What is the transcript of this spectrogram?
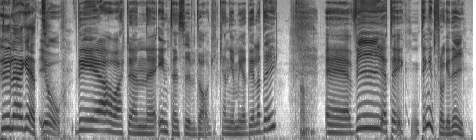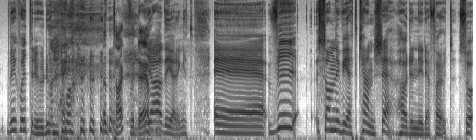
Hur är läget? Jo, det har varit en eh, intensiv dag kan jag meddela dig. Eh, vi, jag tänk- tänkte inte fråga dig, vi skiter i hur du mår. Tack för det. ja det gör inget. Eh, vi, som ni vet kanske, hörde ni det förut, så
